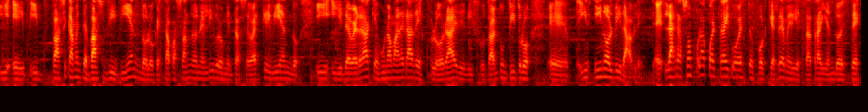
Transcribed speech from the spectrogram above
eh, y, básicamente vas viviendo lo que está pasando en el libro mientras se va escribiendo y, de verdad que es una manera de explorar y disfrutar de un título eh, inolvidable. la razón por la cual traigo esto es porque Remedy está trayendo este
